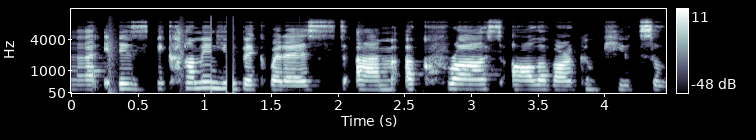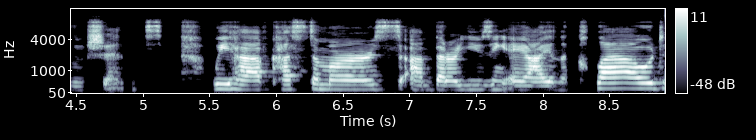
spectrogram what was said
that is becoming ubiquitous um, across all of our compute solutions. We have customers um, that are using AI in the cloud,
